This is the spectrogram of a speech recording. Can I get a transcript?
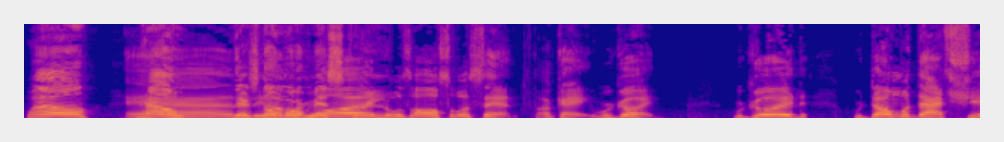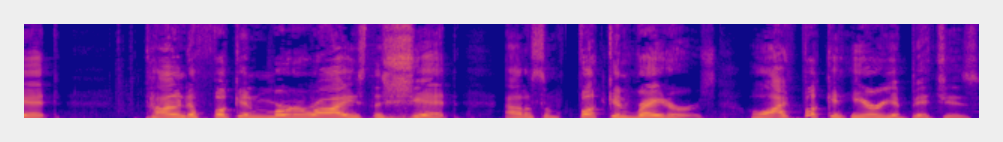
Well, now there's the no other more mystery. One was also a synth. Okay, we're good. We're good. We're done with that shit. Time to fucking murderize the shit out of some fucking raiders. Oh, I fucking hear you, bitches.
